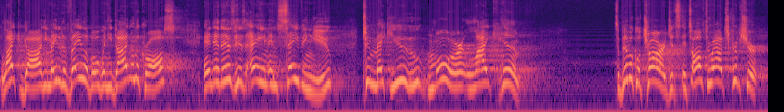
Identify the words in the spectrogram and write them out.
like God. He made it available when He died on the cross, and it is His aim in saving you to make you more like Him. It's a biblical charge, it's, it's all throughout Scripture.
